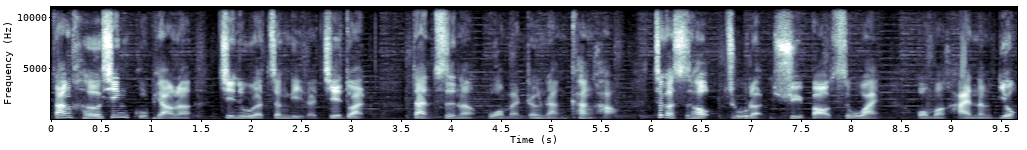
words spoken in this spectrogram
当核心股票呢进入了整理的阶段，但是呢我们仍然看好，这个时候除了续报之外，我们还能用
